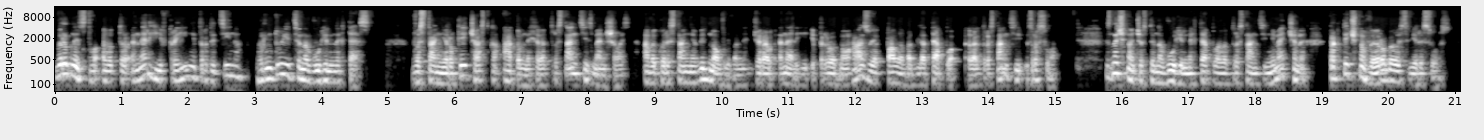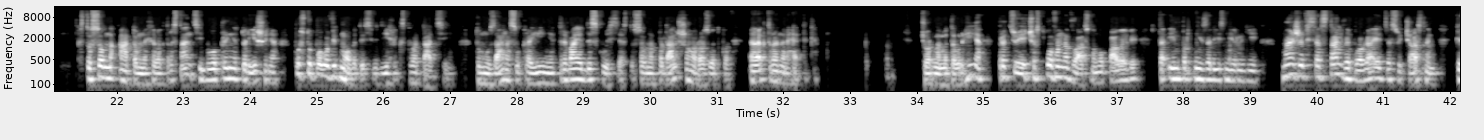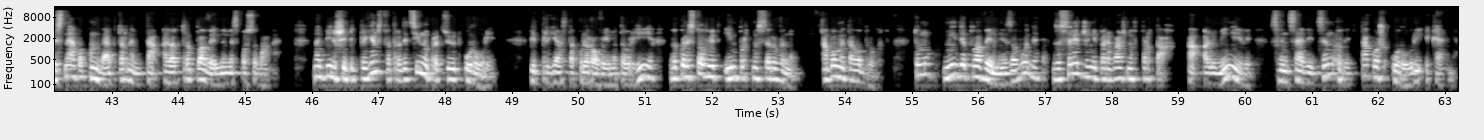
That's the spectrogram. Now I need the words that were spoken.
Виробництво електроенергії в країні традиційно ґрунтується на вугільних ТЕС. В останні роки частка атомних електростанцій зменшилась, а використання відновлюваних джерел енергії і природного газу як палива для теплоелектростанцій зросло. Значна частина вугільних теплоелектростанцій Німеччини практично виробили свій ресурс. Стосовно атомних електростанцій було прийнято рішення поступово відмовитись від їх експлуатації. Тому зараз в Україні триває дискусія стосовно подальшого розвитку електроенергетики. Чорна металургія працює частково на власному паливі та імпортній залізній руді. Майже вся сталь виплавляється сучасним киснево-конвекторним та електроплавильними способами. Найбільші підприємства традиційно працюють у рурі. Підприємства кольорової металургії використовують імпортну сировину або металобрухт. Тому мідеплавильні заводи зосереджені переважно в портах, а алюмінієві, свинцеві і цинкові також у Рурі і Кельні.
